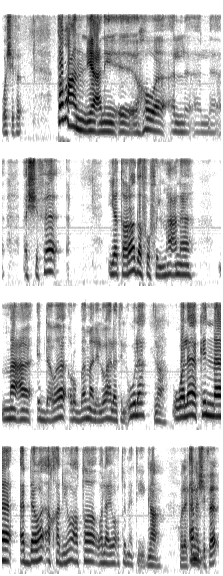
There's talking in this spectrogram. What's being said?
والشفاء. طبعا يعني آه، هو ال- ال- الشفاء يترادف في المعنى مع الدواء ربما للوهلة الأولى نعم. ولكن الدواء قد يعطى ولا يعطي نتيجة. نعم. ولكن الشفاء؟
